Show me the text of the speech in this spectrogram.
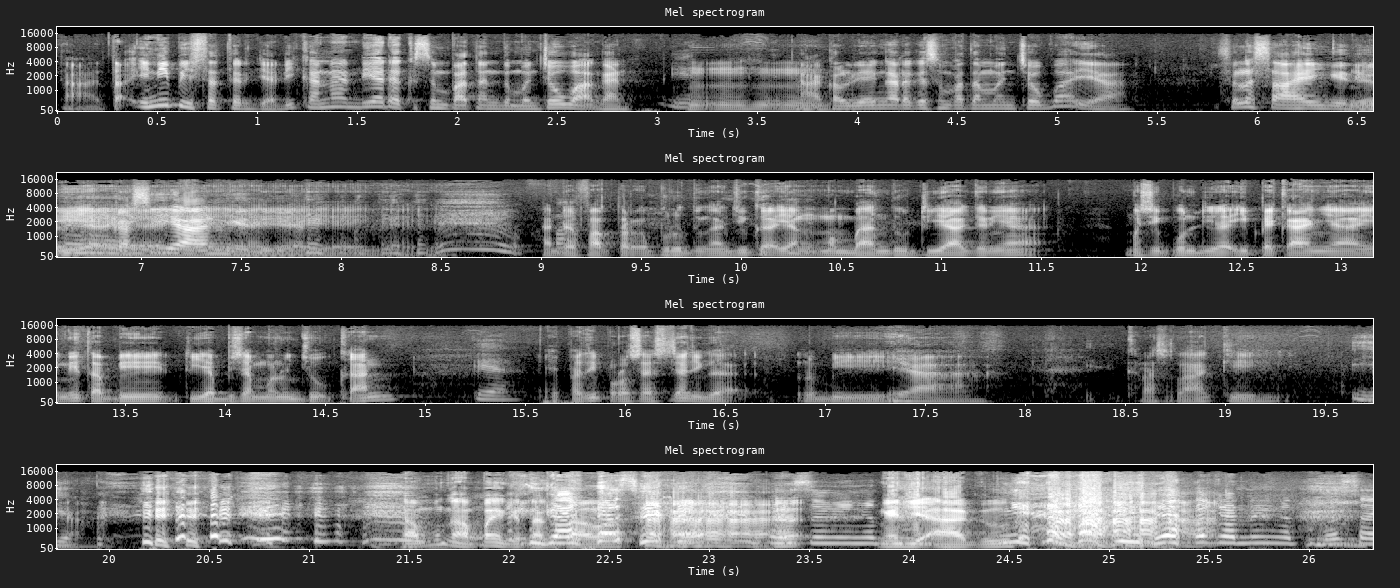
Nah, ta- ini bisa terjadi karena dia ada kesempatan untuk mencoba kan. Mm, mm, mm, mm. Nah, kalau dia nggak ada kesempatan mencoba ya selesai gitu. Iya, iya, Kasihan iya, gitu ya. iya. Ada faktor keberuntungan juga yang membantu dia akhirnya meskipun dia IPK-nya ini tapi dia bisa menunjukkan Iya. ya berarti prosesnya juga lebih Ya. keras lagi. Iya. Kamu ngapain kita Enggak ketawa? sih. Langsung inget. Ngejek aku. Iya kan inget pak.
